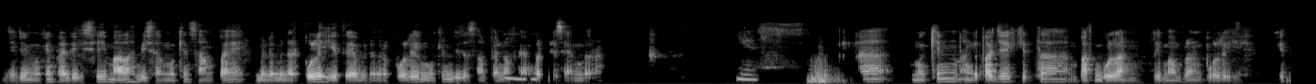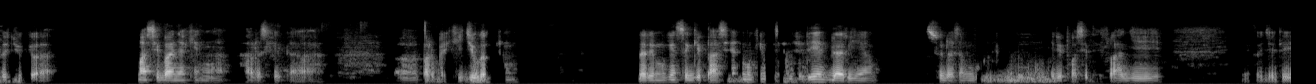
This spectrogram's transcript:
jadi mungkin prediksi malah bisa mungkin sampai benar-benar pulih gitu ya benar-benar pulih mungkin bisa sampai. November hmm. Desember yes karena mungkin anggap aja kita empat bulan lima bulan pulih. Itu juga masih banyak yang harus kita uh, perbaiki juga kan. Dari mungkin segi pasien mungkin bisa jadi yang dari yang sudah sembuh jadi positif lagi. Gitu. Jadi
